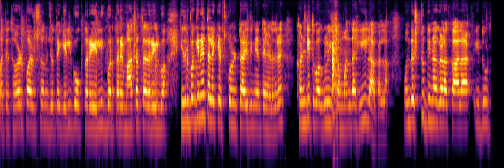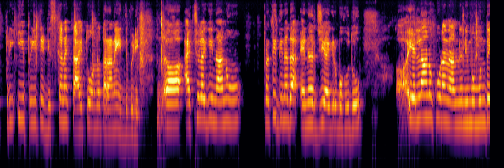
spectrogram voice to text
ಮತ್ತು ಥರ್ಡ್ ಪರ್ಸನ್ ಜೊತೆಗೆ ಎಲ್ಲಿಗೆ ಹೋಗ್ತಾರೆ, ಎಲ್ಲಿಗೆ ಬರ್ತಾರೆ, ಮಾತಾಡ್ತಾ ಇದಾರೆ ಇಲ್ವಾ, ಇದ್ರ ಬಗ್ಗೆನೇ ತಲೆ ಕೆಡ್ಸ್ಕೊಳ್ತಾ ಇದ್ದೀನಿ ಅಂತ ಹೇಳಿದ್ರೆ ಖಂಡಿತವಾಗ್ಲೂ ಈ ಸಂಬಂಧ ಹೀಲ್ ಆಗಲ್ಲ. ಒಂದಷ್ಟು ದಿನಗಳ ಕಾಲ ಇದು ಪ್ರೀ, ಈ ಪ್ರೀತಿ ಡಿಸ್ಕನೆಕ್ಟ್ ಆಯಿತು ಅನ್ನೋ ಥರನೇ ಇದ್ದುಬಿಡಿ ಆ್ಯಕ್ಚುಲಾಗಿ ನಾನು ಪ್ರತಿದಿನದ ಎನರ್ಜಿ ಆಗಿರಬಹುದು ಎಲ್ಲಾನು ಕೂಡ ನಾನು ನಿಮ್ಮ ಮುಂದೆ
